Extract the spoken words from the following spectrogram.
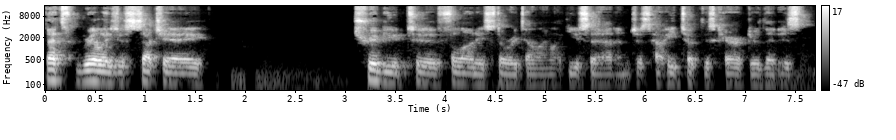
That's really just such a tribute to Filoni's storytelling, like you said, and just how he took this character that is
